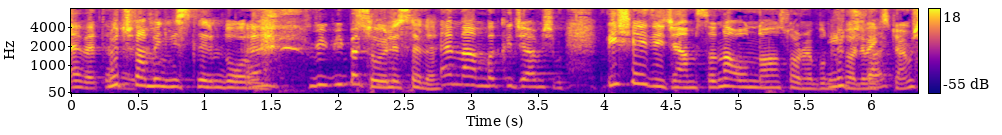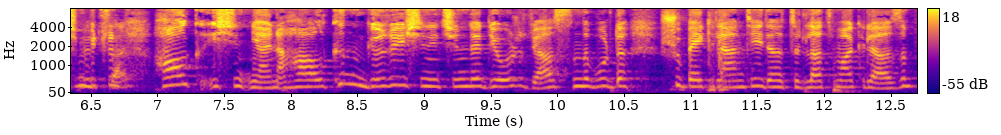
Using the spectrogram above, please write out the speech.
Evet, evet. Lütfen benim hislerim doğru mu? bir, bir Söylesene. Hemen bakacağım şimdi. Bir şey diyeceğim sana ondan sonra bunu lütfen, söylemek istiyorum. Şimdi lütfen. bütün halk işin yani halkın gözü işin içinde diyoruz ya aslında burada şu beklentiyi de hatırlatmak lazım.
